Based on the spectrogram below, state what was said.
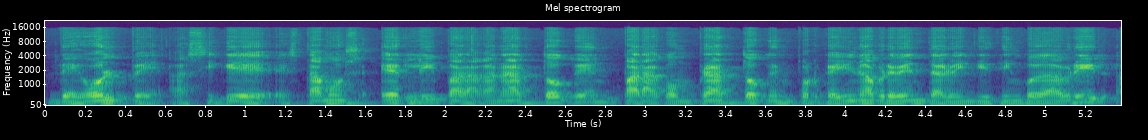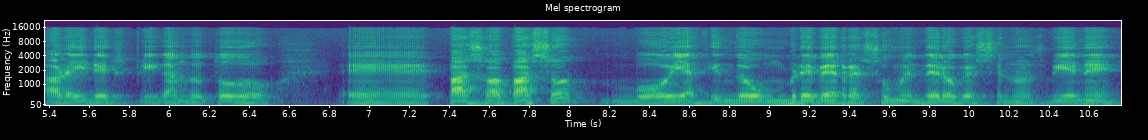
de golpe. Así que estamos early para ganar token, para comprar token, porque hay una preventa el 25 de abril. Ahora iré explicando todo paso a paso. Voy haciendo un breve resumen de lo que se nos viene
